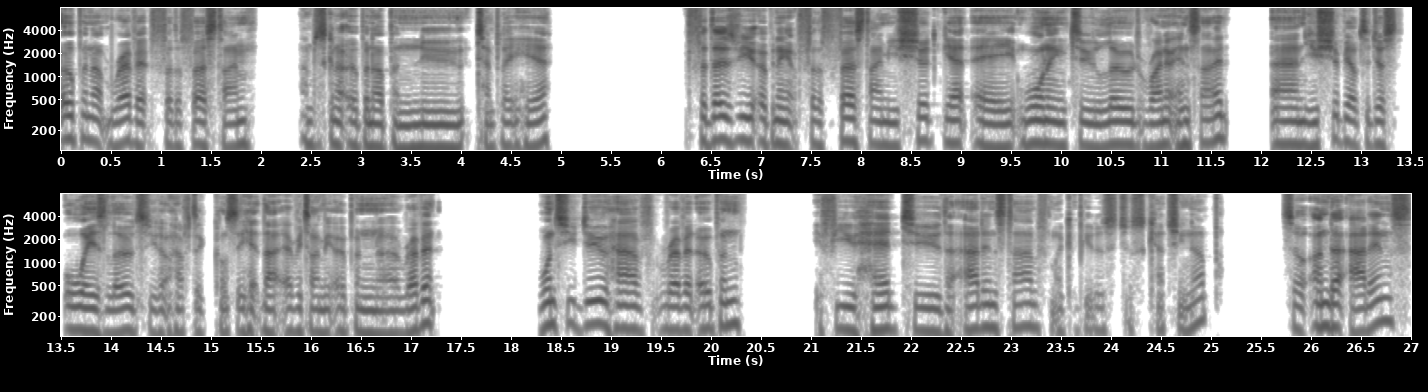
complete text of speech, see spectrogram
open up Revit for the first time, I'm just going to open up a new template here. For those of you opening it for the first time, you should get a warning to load Rhino Inside and you should be able to just always load so you don't have to constantly hit that every time you open uh, Revit. Once you do have Revit open, if you head to the add-ins tab, my computer's just catching up. So under add-ins,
